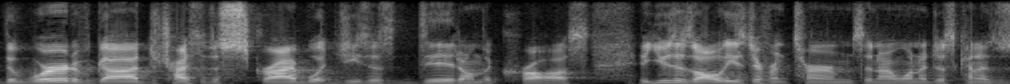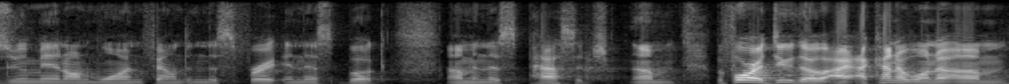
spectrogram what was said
the Word of God tries to describe what Jesus did on the cross, it uses all these different terms, and I want to just kind of zoom in on one found in this, in this book, um, in this passage. Um, before I do, though, I, I kind of want to, um,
